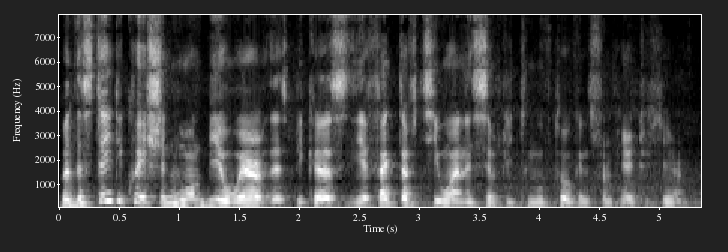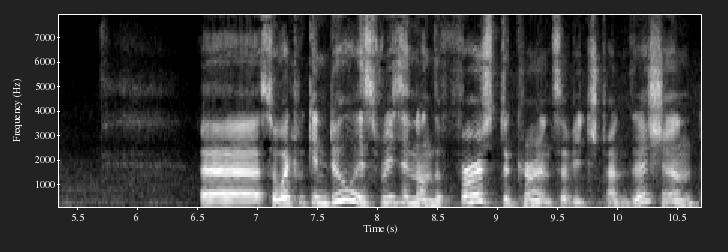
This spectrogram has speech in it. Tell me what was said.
but the state equation won't be aware of this because the effect of T1 is simply to move tokens from here to here. Uh, so what we can do is reason on the first occurrence of each transition.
